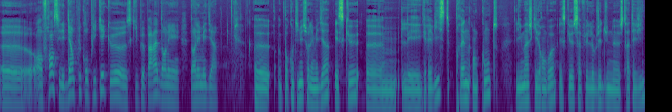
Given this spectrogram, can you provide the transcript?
en France. Il est bien plus compliqué que euh, ce qui peut paraître dans les, dans les médias. Euh, pour continuer sur les médias, est-ce que euh, les grévistes prennent en compte l'image qu'ils renvoient? Est-ce que ça fait l'objet d'une stratégie?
